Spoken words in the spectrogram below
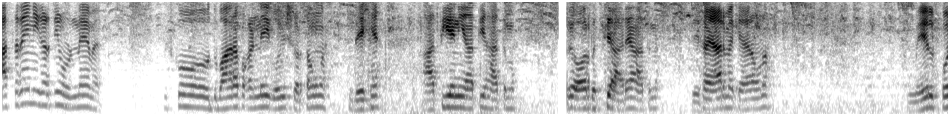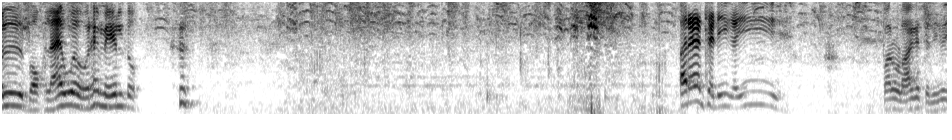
आश्रय नहीं करती उड़ने में। इसको दोबारा पकड़ने की कोशिश करता हूँ मैं। देखें। आती है नहीं आती हाथ में। पूरे और बच्चे आ रहे हैं हाथ में। देखा यार, मैं कह रहा हूँ ना, मेल फुल बौखलाए हुए हो रहे हैं, मेल तो। अरे चली गई। पर उड़ा के चली गई।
